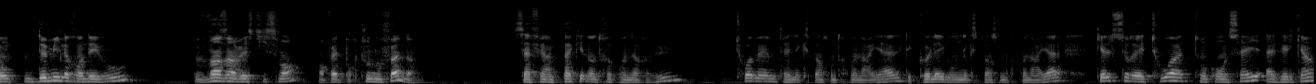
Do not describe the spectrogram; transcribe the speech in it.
Donc 2000 rendez-vous, 20 investissements en fait pour tout nous fund. ça fait un paquet d'entrepreneurs vus. Toi-même, tu as une expérience entrepreneuriale, tes collègues ont une expérience entrepreneuriale. Quel serait toi ton conseil à quelqu'un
